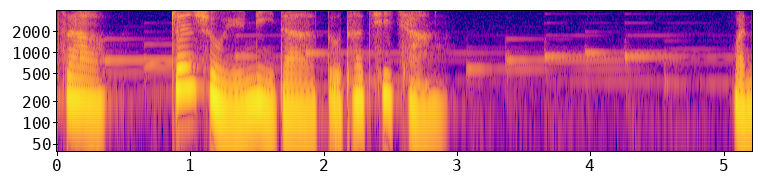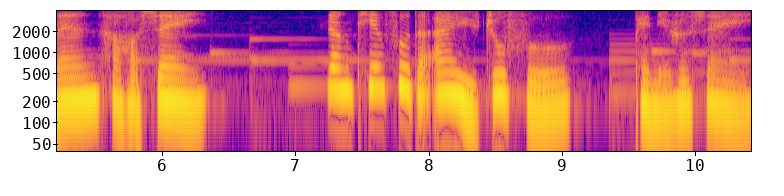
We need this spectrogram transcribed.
造专属于你的独特气场。晚安，好好睡，让天赋的爱与祝福陪你入睡。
